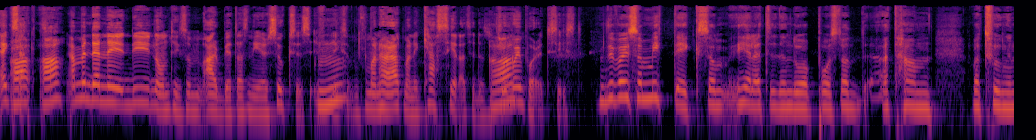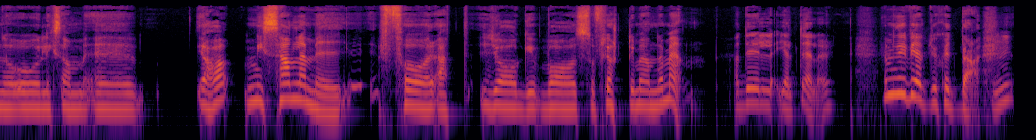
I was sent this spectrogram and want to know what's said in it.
Exakt. Ja, Ja, ja. men den är, det är ju någonting som arbetas ner successivt. Liksom. Får man höra att man är kass hela tiden så tror man ju på det till sist. Men Det var ju som mitt ex som hela tiden då påstod att han var tvungen att liksom eh, ja, misshandla mig för att jag var så flörtig med andra män. Ja, det hjälpte eller? Ja, men det vet ju skitbra. Mm,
